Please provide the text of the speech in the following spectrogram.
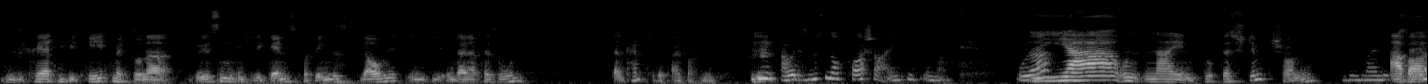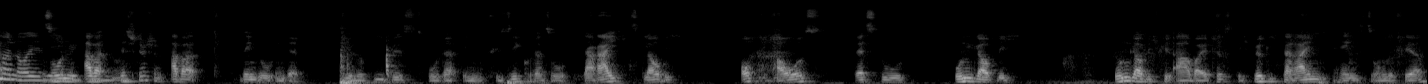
diese Kreativität mit so einer gewissen Intelligenz verbindest, glaube ich, in, die, in deiner Person, dann kannst du das einfach nicht. aber das müssen doch Forscher eigentlich immer. Oder? Ja und nein. Du, das stimmt schon. Also ich meine, Aber ja immer neue So ein, aber und- das stimmt schon. Aber wenn du in der Biologie bist oder in Physik oder so, da reicht es, glaube ich, oft aus, dass du unglaublich, unglaublich viel arbeitest, dich wirklich da reinhängst, so ungefähr.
